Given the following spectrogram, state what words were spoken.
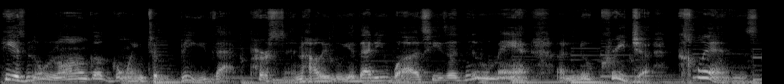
He is no longer going to be that person, hallelujah, that he was. He's a new man, a new creature, cleansed.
